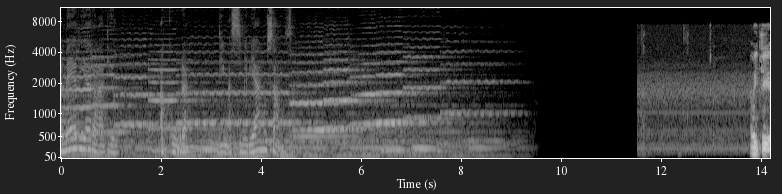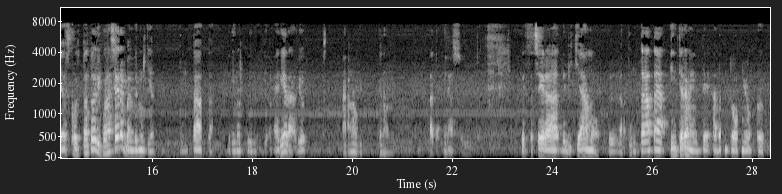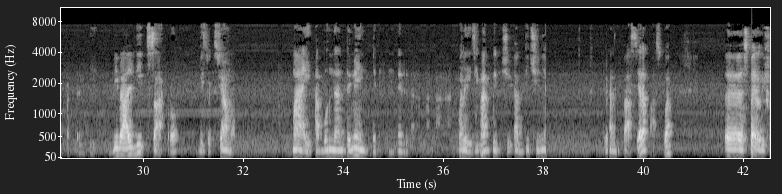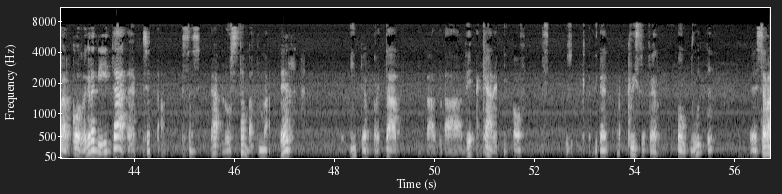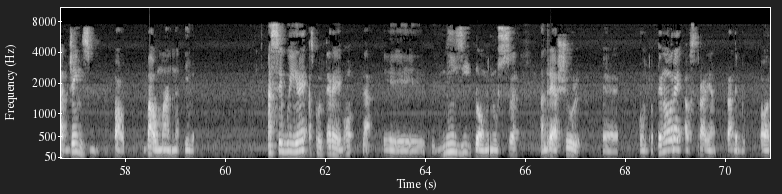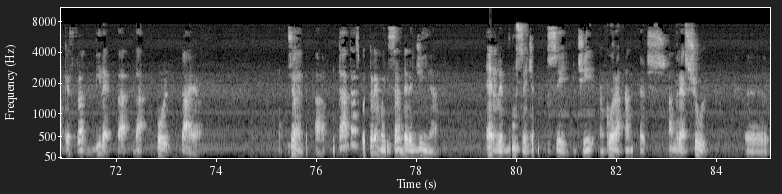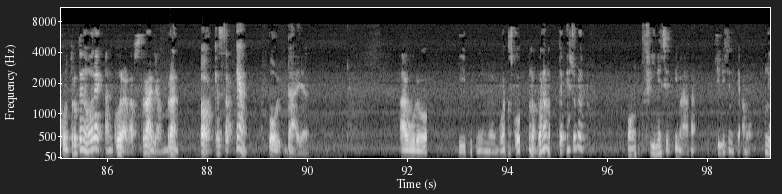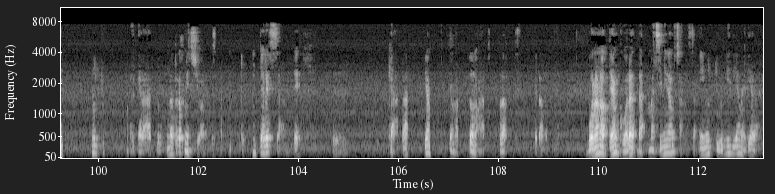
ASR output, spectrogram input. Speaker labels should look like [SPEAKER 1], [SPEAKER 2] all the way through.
[SPEAKER 1] Ameria Radio, a cura di Massimiliano Sanza.
[SPEAKER 2] Amici ascoltatori, buonasera e benvenuti alla puntata dei notturni di Ameria Radio. Ah, no, non puntata in assoluto. Questa sera dedichiamo la puntata interamente ad Antonio eh, Vivaldi Sacro, visto che siamo ormai abbondantemente nella Quaresima, quindi ci avviciniamo grandi passi alla Pasqua. Eh, spero di far cosa gradita eh, questa sera lo Stabat Mater interpretato dalla The Academy of Music diretta da Christopher Hogwood eh, sarà James Bow- Bauman il... a seguire ascolteremo la eh, Nisi Dominus Andrea Schul eh, controtenore Australian Brandenburg Orchestra diretta da Paul Dyer. Conclusione della puntata ascolteremo il Salve Regina RV616, ancora Andrea Schul eh, controtenore, ancora l'Australian Brand Orchestra e ancora Paul Dyer. Auguro un buon ascolto, una buona notte e soprattutto buon fine settimana. Ci risentiamo lunedì notturno radio, una trasmissione che è molto interessante, eh, ovviamente siamo Tommaso alla festa della notte. Buonanotte ancora da Massimiliano Sanza e notturni di Ameria Radio.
